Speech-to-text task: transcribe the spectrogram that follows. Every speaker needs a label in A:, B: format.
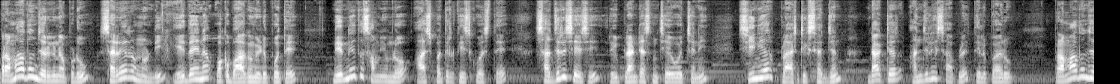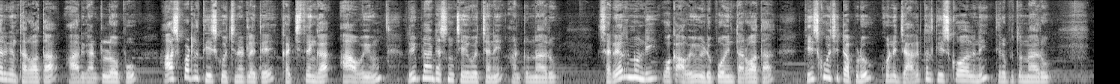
A: ప్రమాదం జరిగినప్పుడు శరీరం నుండి ఏదైనా ఒక భాగం విడిపోతే నిర్ణీత సమయంలో ఆసుపత్రికి తీసుకువస్తే సర్జరీ చేసి రీప్లాంటేషన్ చేయవచ్చని senior plastic surgeon doctor Anjali Saple తెలిపారు. ప్రమాదం జరిగిన తర్వాత ఆరు గంటలలోపు హాస్పిటల్కి తీసుకువచ్చినట్లయితే ఖచ్చితంగా ఆ అవయవం రీప్లాంటేషన్ చేయవచ్చని అంటున్నారు. శరీరం నుండి ఒక అవయవం విడిపోయిన తర్వాత తీసుకువచ్చేటప్పుడు కొన్ని జాగ్రత్తలు తీసుకోవాలని తెలుపుతున్నారు.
